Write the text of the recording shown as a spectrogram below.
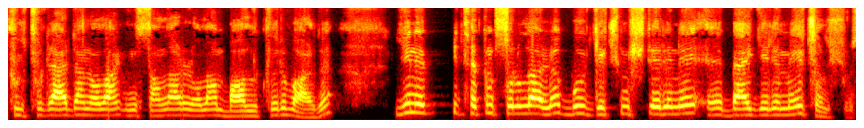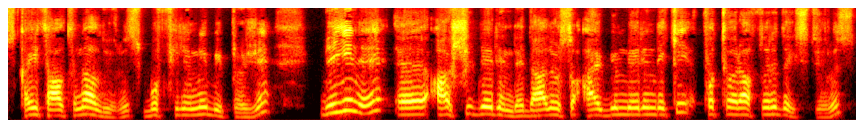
kültürlerden olan insanlarla olan bağlılıkları vardı. Yine bir takım sorularla bu geçmişlerini e, belgelemeye çalışıyoruz. Kayıt altına alıyoruz. Bu filmli bir proje. Ve yine e, arşivlerinde, daha doğrusu albümlerindeki fotoğrafları da istiyoruz.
